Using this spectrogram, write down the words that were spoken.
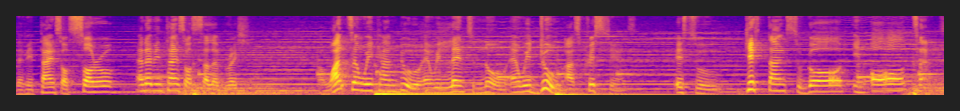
There have been times of sorrow and there have been times of celebration. But one thing we can do and we learn to know and we do as Christians is to give thanks to God in all times.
